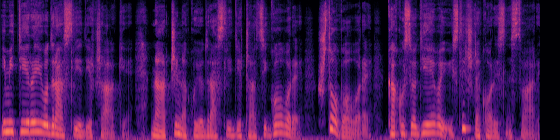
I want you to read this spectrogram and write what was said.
imitiraju odraslije dječake, način na koji odrasli dječaci govore, što govore, kako se odjevaju i slične korisne stvari.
